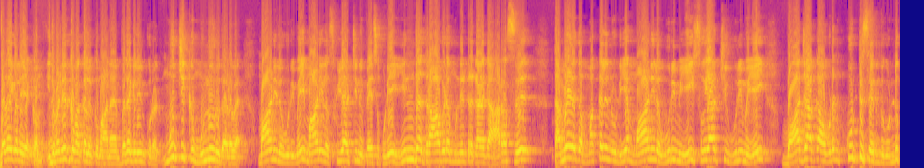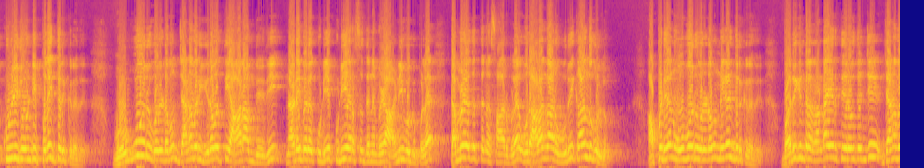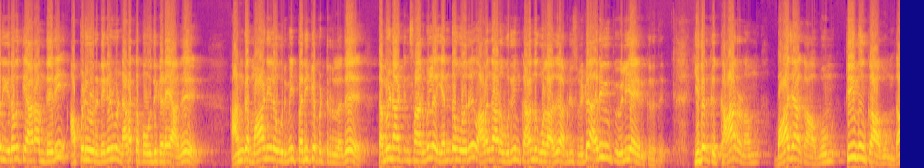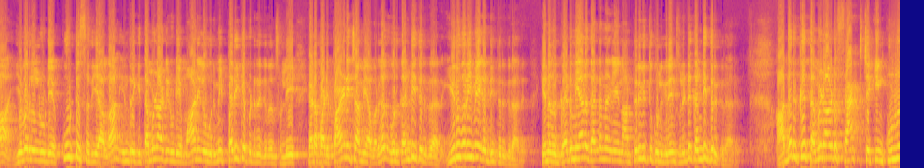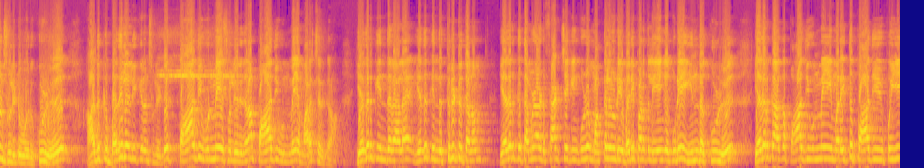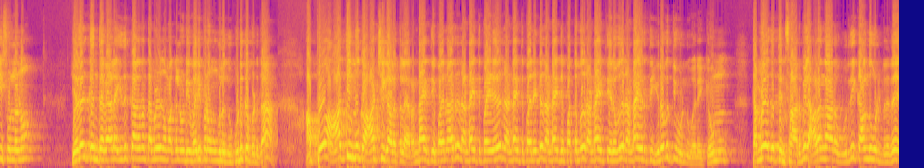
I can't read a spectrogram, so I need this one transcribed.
விதைகள் இயக்கம். இது மண்ணிற்கு மக்களுக்குமான விதைகளின் குரல். மூச்சுக்கு முன்னூறு தடவை மாநில உரிமை மாநில சுயாட்சின்னு பேசக்கூடிய இந்த திராவிட முன்னேற்ற கழக அரசு தமிழக மக்களினுடைய மாநில உரிமையை சுயாட்சி உரிமையை பாஜகவுடன் கூட்டு சேர்ந்து கொண்டு குழி தோண்டி புதைத்திருக்கிறது. ஒவ்வொரு வருடமும் ஜனவரி இருபத்தி ஆறாம் தேதி நடைபெறக்கூடிய குடியரசு தின விழா அணிவகுப்புல தமிழகத்தின சார்பில் ஒரு அலங்கார உரை கலந்து கொள்ளும். அப்படிதான் ஒவ்வொரு வருடமும் நிகழ்ந்திருக்கிறது. வருகின்ற ரெண்டாயிரத்தி இருபத்தஞ்சு ஜனவரி இருபத்தி ஆறாம் தேதி அப்படி ஒரு நிகழ்வு நடக்க போவது கிடையாது. அங்க மாநில உரிமை பறிக்கப்பட்டுள்ளது. தமிழ்நாட்டின் சார்பில் எந்த ஒரு அலங்கார உரிமையும் கலந்து கொள்ளாது அப்படின்னு சொல்லிட்டு அறிவிப்பு வெளியாயிருக்கிறது. இதற்கு காரணம் பாஜகவும் திமுகவும் தான். இவர்களுடைய கூட்டு சதியால் தான் இன்றைக்கு தமிழ்நாட்டினுடைய மாநில உரிமை பறிக்கப்பட்டிருக்கிறது சொல்லி எடப்பாடி பழனிசாமி அவர்கள் ஒரு கண்டித்திருக்கிறார். இருவரையுமே கண்டித்திருக்கிறார். எனது கடுமையான கண்டனங்களை நான் தெரிவித்துக் கொள்கிறேன் சொல்லிட்டு கண்டித்திருக்கிறார். அதற்கு தமிழ்நாடு ஃபேக்ட் செக்கிங் குழுன்னு சொல்லிட்டு ஒரு குழு அதுக்கு பதில் அளிக்கிறேன்னு சொல்லிட்டு பாதி உண்மையை சொல்லியிருக்கிறான் பாதி உண்மையை மறைச்சிருக்கிறான். எதற்கு இந்த வேலை? எதற்கு இந்த திருட்டுத்தனம்? எதற்கு தமிழ்நாடு ஃபேக்ட் செக்கிங் குழு மக்களுடைய வரி பணத்தில் இயங்கக்கூடிய இந்த குழு? எதற்காக பாதி உண்மையை மறைத்து பாதி பொய்யை சொல்லணும்? எதற்கு இந்த வேலை? இதற்காக தான் தமிழக மக்களுடைய வரி பணம் உங்களுக்கு கொடுக்கப்படுதா? அப்போ அதிமுக ஆட்சி காலத்துல ரெண்டாயிரத்தி பதினாறு ரெண்டாயிரத்தி பதினேழு ரெண்டாயிரத்தி பதினெட்டு ரெண்டாயிரத்தி பத்தொன்பது ரெண்டாயிரத்தி இருபது ரெண்டாயிரத்தி இருபத்தி ஒன்னு வரைக்கும் தமிழகத்தின் சார்பில் அலங்கார ஊர்தி கலந்து கொண்டது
